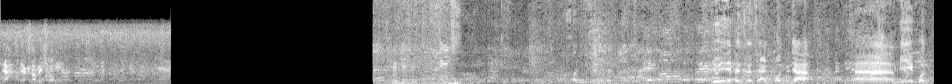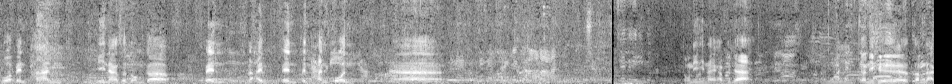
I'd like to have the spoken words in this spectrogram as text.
เดี๋ยวเดี๋ยวเข้าไปชมอ ยู่ที่นี่เป็นแสนแสนๆคนคุณย่าอ่ามีคนครัวเป็นพัน มีนางสนมก็เป็นหลายเป็นเป็นพันคนอ่าตรงนี้ที่ไหนครับคุณย่าตอนนี้คือตำหนัก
